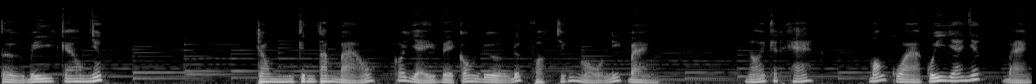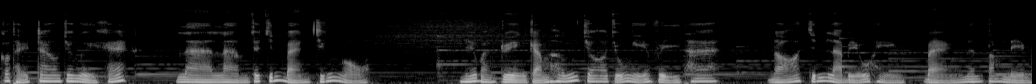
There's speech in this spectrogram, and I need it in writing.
từ bi cao nhất. Trong kinh tam bảo có dạy về con đường đức phật chứng ngộ niết bàn. Nói cách khác, món quà quý giá nhất bạn có thể trao cho người khác là làm cho chính bạn chứng ngộ nếu bạn truyền cảm hứng cho chủ nghĩa vị tha, đó chính là biểu hiện bạn nên tâm niệm.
